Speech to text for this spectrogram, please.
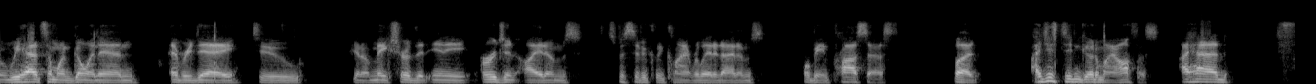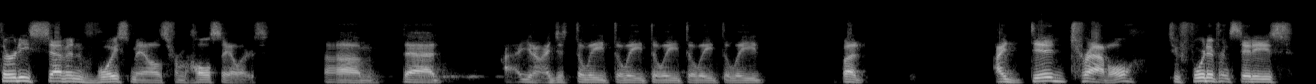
We had someone going in every day to, you know, make sure that any urgent items, specifically client-related items, were being processed. But I just didn't go to my office. I had 37 voicemails from wholesalers um, that you know I just delete, delete, delete, delete, delete. But I did travel to four different cities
